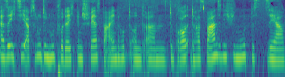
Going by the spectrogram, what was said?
Also ich ziehe absolut den Hut vor dir. Ich bin schwerst beeindruckt und ähm, du, brauch, du hast wahnsinnig viel Mut, bist sehr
